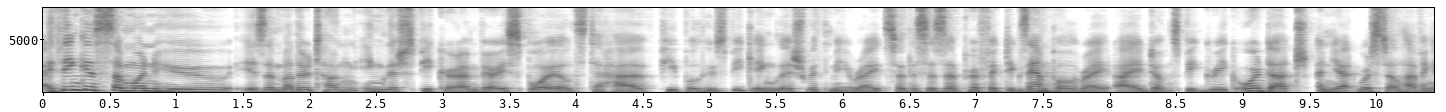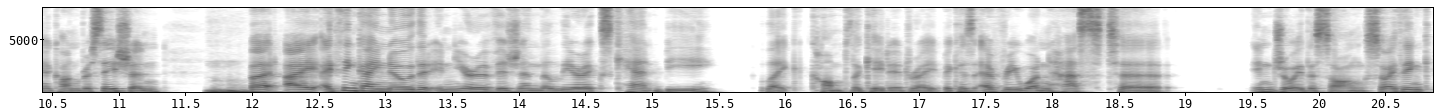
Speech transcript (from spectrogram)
I think as someone who is a mother tongue English speaker, I'm very spoiled to have people who speak English with me, right? So this is a perfect example, right? I don't speak Greek or Dutch, and yet we're still having a conversation. Mm-hmm. But I, I think I know that in Eurovision, the lyrics can't be like complicated, right? Because everyone has to enjoy the song. So I think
